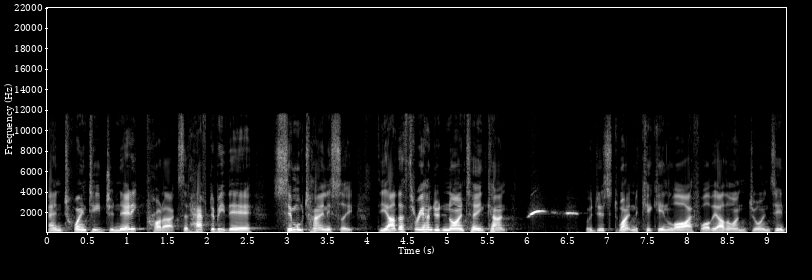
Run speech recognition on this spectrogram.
320 genetic products that have to be there simultaneously. The other 319 can't. We're just waiting to kick in life while the other one joins in.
